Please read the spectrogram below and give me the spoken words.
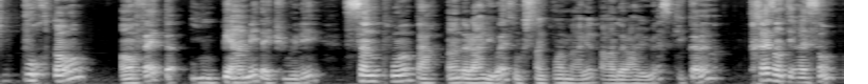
Puis pourtant, en fait, il nous permet d'accumuler 5 points par 1 dollar US, donc 5 points Marriott par 1 dollar US, qui est quand même très intéressant.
